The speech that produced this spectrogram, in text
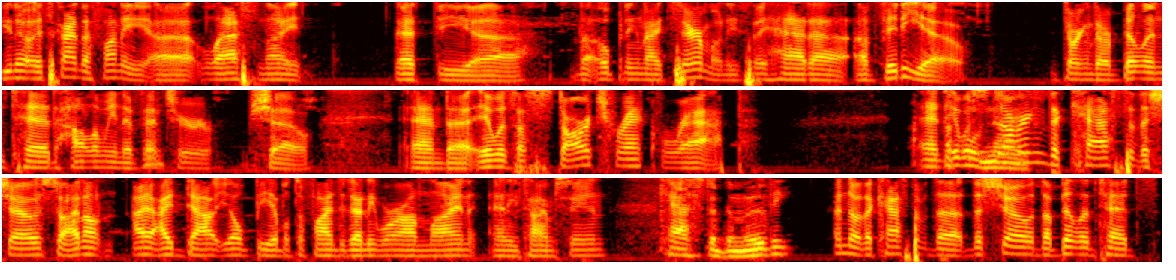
You know, it's kind of funny. Uh, last night at the uh, the opening night ceremonies, they had a, a video during their Bill and Ted Halloween Adventure show, and uh, it was a Star Trek rap. And it was Oh, nice. the cast of the show, so I don't. I, I doubt you'll be able to find it anywhere online anytime soon. Cast of the movie? Uh, No, the cast of the the show, the Bill and Ted's.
